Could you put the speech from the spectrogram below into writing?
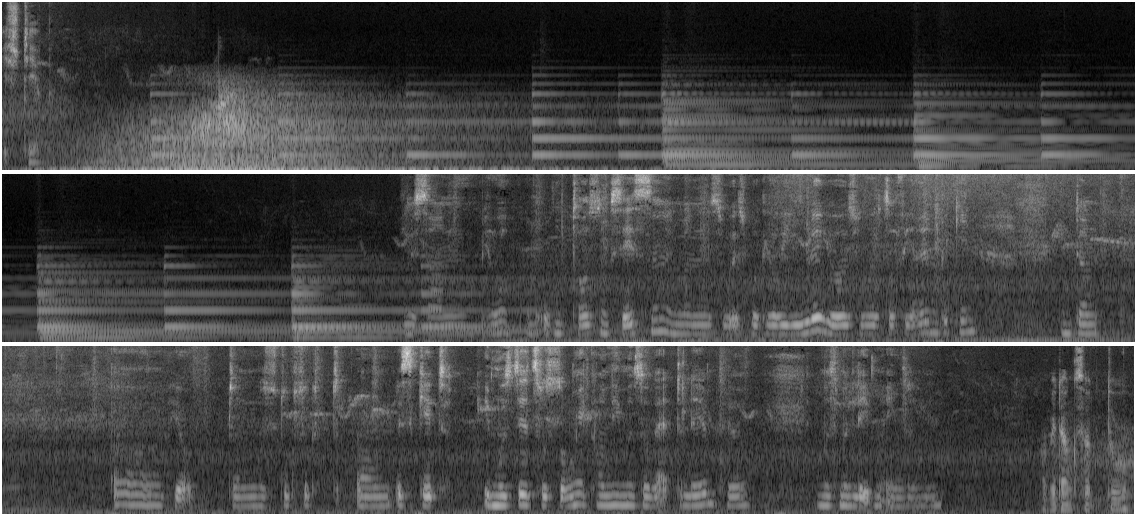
ich stirb. Draußen gesessen. Ich meine, so, es war glaube ich Juli, ja, es war so Ferienbeginn. Und dann, äh, ja, dann hast du gesagt, ähm, es geht. Ich muss dir jetzt so sagen, ich kann nicht mehr so weiterleben. Ja. Ich muss mein Leben ändern. Habe ich dann gesagt, du,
